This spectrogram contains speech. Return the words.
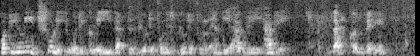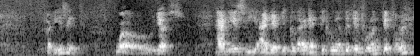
What do you mean? Surely you would agree that the beautiful is beautiful and the ugly ugly. That could be. But is it? Well, yes. And is the identical identical and the different different?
